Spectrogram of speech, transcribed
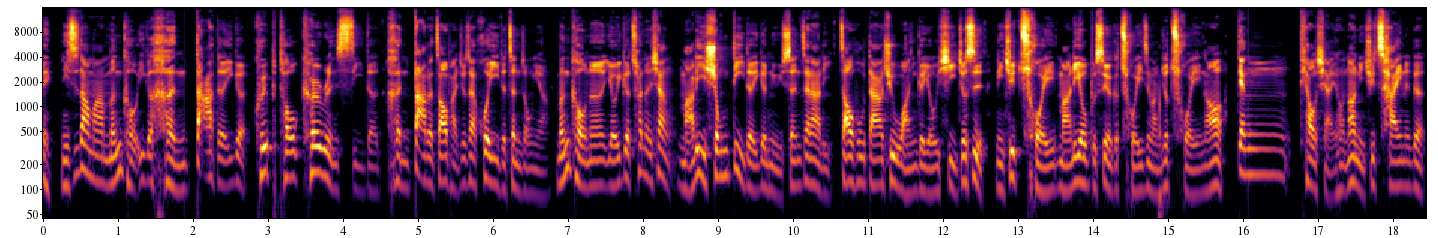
哎，你知道吗？门口一个很大的一个 cryptocurrency 的很大的招牌就在会议的正中央。门口呢有一个穿的像玛丽兄弟的一个女生在那里招呼大家去玩一个游戏，就。是你去锤，马里奥不是有个锤子嘛？你就锤，然后叮跳起来以后，然后你去猜那个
